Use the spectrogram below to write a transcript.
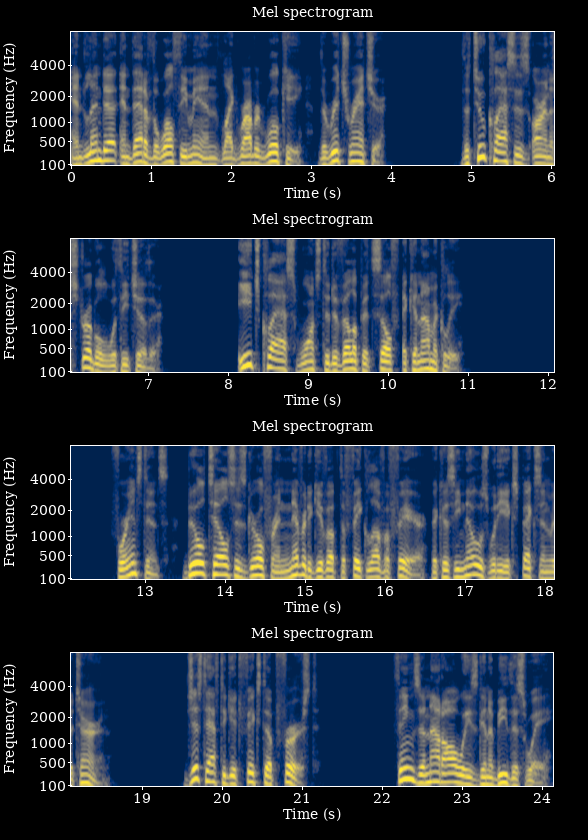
and Linda, and that of the wealthy men like Robert Wilkie, the rich rancher. The two classes are in a struggle with each other. Each class wants to develop itself economically. For instance, Bill tells his girlfriend never to give up the fake love affair because he knows what he expects in return. Just have to get fixed up first. Things are not always going to be this way.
